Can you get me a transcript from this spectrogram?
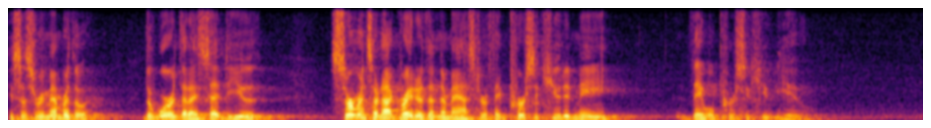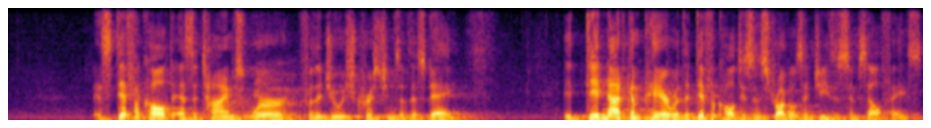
He says, Remember the, the word that I said to you servants are not greater than their master. If they persecuted me, they will persecute you. As difficult as the times were for the Jewish Christians of this day, it did not compare with the difficulties and struggles that Jesus himself faced.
